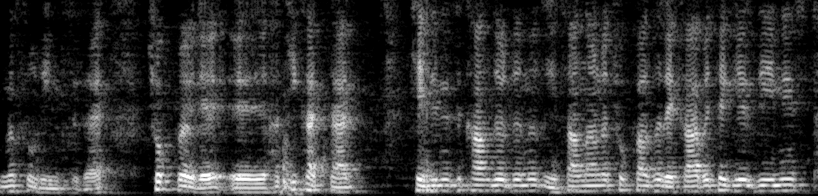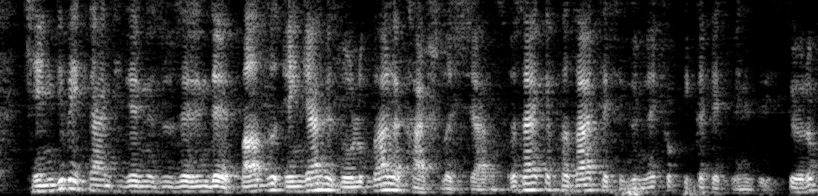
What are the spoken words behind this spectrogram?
Nasıl diyeyim size? Çok böyle e, hakikaten kendinizi kandırdığınız, insanlarla çok fazla rekabete girdiğiniz, kendi beklentileriniz üzerinde bazı engel ve zorluklarla karşılaşacağınız, özellikle pazartesi gününe çok dikkat etmenizi istiyorum.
